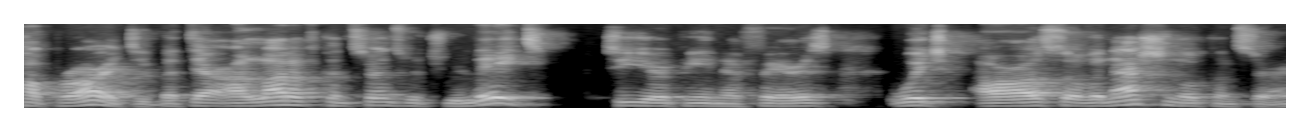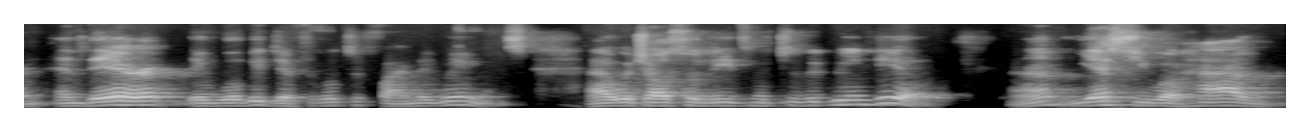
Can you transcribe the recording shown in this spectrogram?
top priority. But there are a lot of concerns which relate to European affairs, which are also of a national concern. And there it will be difficult to find agreements, uh, which also leads me to the Green Deal. Uh, yes, you will have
